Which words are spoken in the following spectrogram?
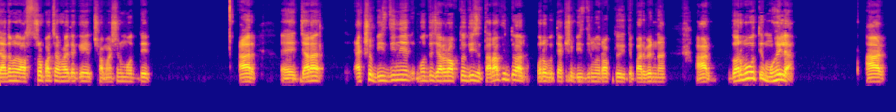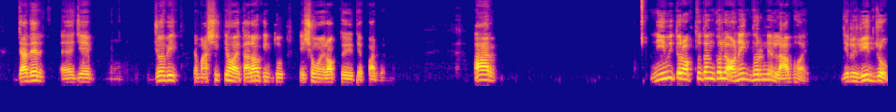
যাদের মধ্যে অস্ত্রোপচার হয়ে থাকে ছ মাসের মধ্যে। আর যারা একশো বিশ দিনের মধ্যে যারা রক্ত দিয়েছে, তারাও কিন্তু আর পরবর্তী একশো বিশ দিনের মধ্যে রক্ত দিতে পারবেন না। আর গর্ভবতী মহিলা, আর যাদের যে জৈবিক মাসিক হয়, তারাও কিন্তু এই সময় রক্ত দিতে পারবেন না। আর নিয়মিত রক্তদান করলে অনেক ধরনের লাভ হয়, যেটা হৃদরোগ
